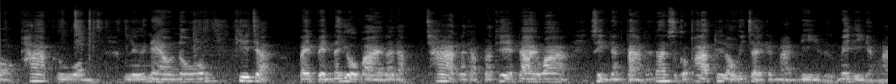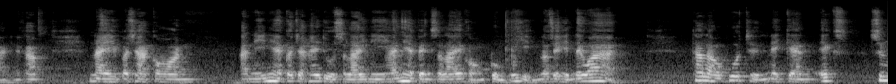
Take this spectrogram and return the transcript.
บอกภาพรวม หรือแนวโน้มที่จะไปเป็นนโยบายระดับชาติระดับประเทศได้ว่าสิ่งต่างๆทางด้านสุขภาพที่เราวิจัยกันมาดีหรือไม่ดีอย่างไรนะครับ ในประชากร อันนี้เนี่ยก็จะให้ดูสไลด์นี้เนี่ยเป็นสไลด์ของกลุ่มผู้หญิง เราจะเห็นได้ว่า ถ้าเราพูดถึงในแกน x ซึ่ง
